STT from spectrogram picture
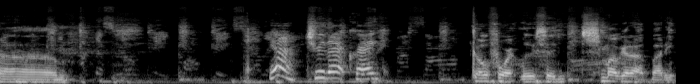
Um, Yeah, true that, Craig. go for it, Lucid. Smoke it up, buddy.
